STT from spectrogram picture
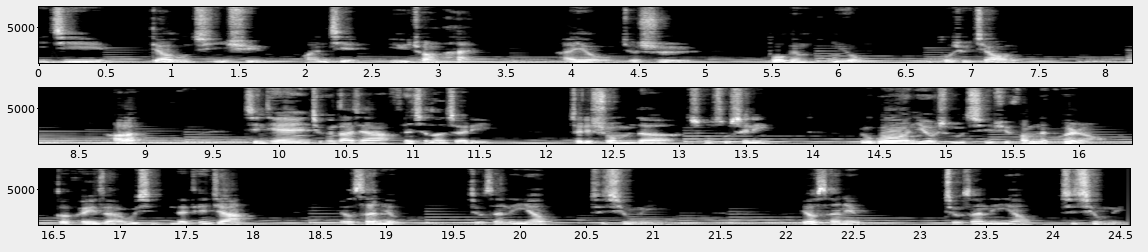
以及调动情绪、缓解抑郁状态，还有就是多跟朋友多去交流。好了，今天就跟大家分享到这里。这里是我们的重塑心灵。如果你有什么情绪方面的困扰，都可以在微信平台添加幺三六九三零幺七七五零幺三六。九三零幺七七五零，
